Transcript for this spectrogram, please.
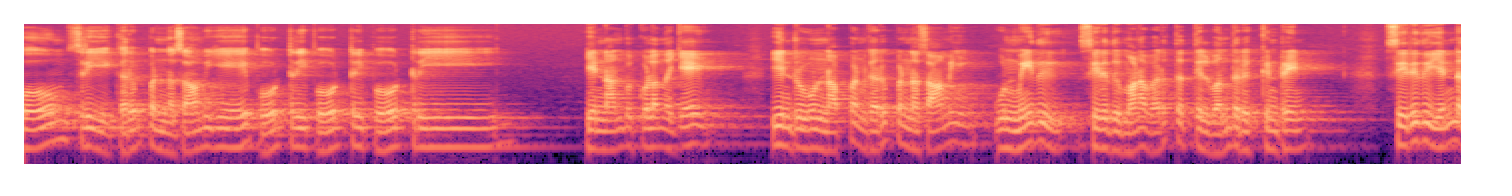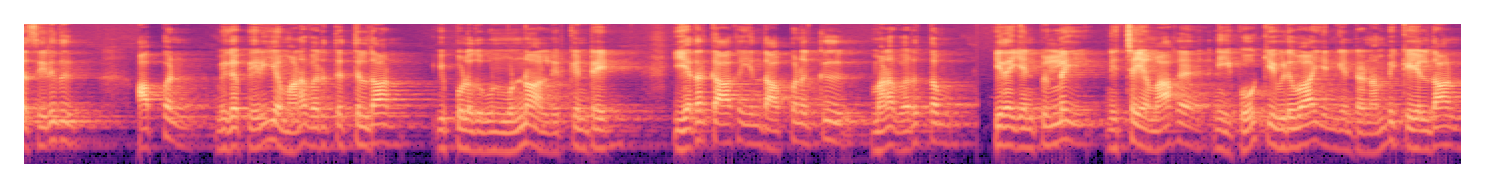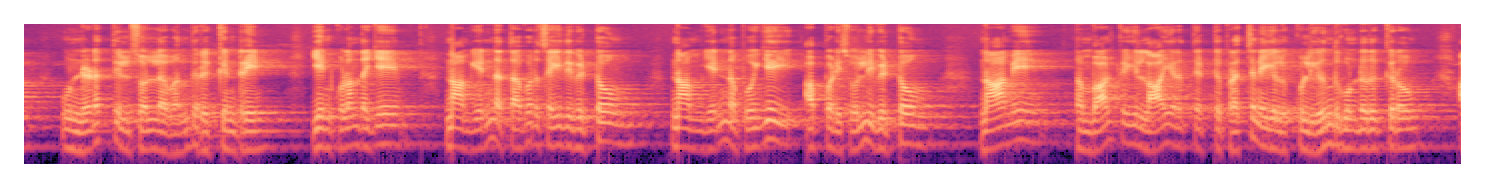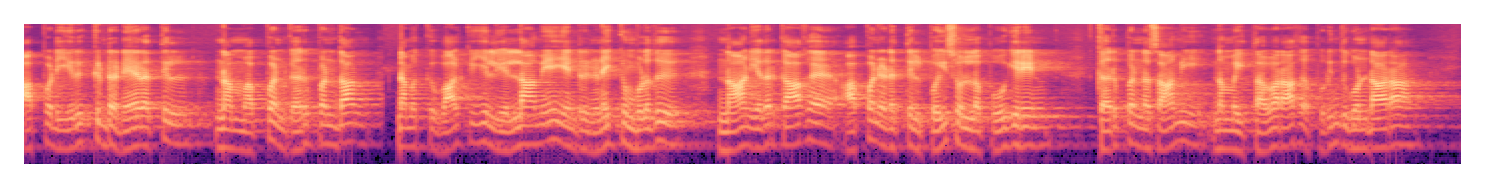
ஓம் ஸ்ரீ கருப்பண்ண சாமியே போற்றி போற்றி போற்றி. என் அன்பு குழந்தையே இன்று உன் அப்பன் கருப்பண்ணசாமி உன் மீது சிறிது மன வருத்தத்தில் வந்திருக்கின்றேன். சிறிது என்ன சிறிது? அப்பன் மிக பெரிய மன வருத்தத்தில்தான் இப்பொழுது உன் முன்னால் நிற்கின்றேன். எதற்காக இந்த அப்பனுக்கு மன வருத்தம்? இதை என் பிள்ளை நிச்சயமாக நீ போக்கி விடுவாய் என்கின்ற நம்பிக்கையில்தான் உன்னிடத்தில் சொல்ல வந்திருக்கின்றேன். என் குழந்தையே நாம் என்ன தவறு செய்துவிட்டோம்? நாம் என்ன பொய்யை அப்படி சொல்லிவிட்டோம்? நாமே நம் வாழ்க்கையில் ஆயிரத்தெட்டு பிரச்சனைகளுக்குள் இருந்து கொண்டிருக்கிறோம். அப்படி இருக்கின்ற நேரத்தில் நம் அப்பன் கருப்பன்தான். நமக்கு வாழ்க்கையில் எல்லாமே என்று நினைக்கும் பொழுது நான் எதற்காக அப்பனிடத்தில் பொய் சொல்லப் போகிறேன்? கருப்பண்ணசாமி நம்மை தவறாக புரிந்து கொண்டாரா?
